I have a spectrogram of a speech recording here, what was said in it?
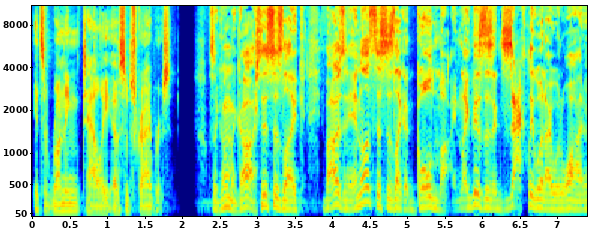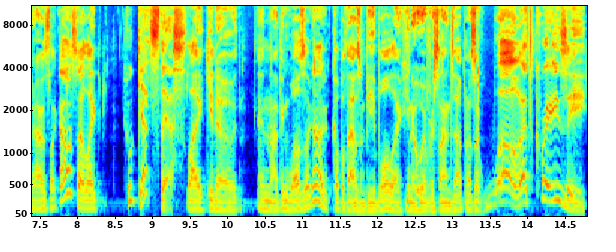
its running tally of subscribers. I was like, oh my gosh, this is like, if I was an analyst, this is like a gold mine. Like, this is exactly what I would want. And I was like, oh, also, like, who gets this? Like, you know, and I think Wells like, oh, a couple thousand people, like, you know, whoever signs up. And I was like, whoa, that's crazy.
